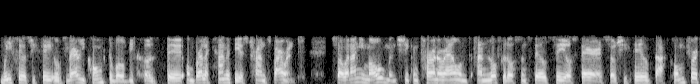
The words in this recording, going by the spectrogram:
we feel she feels very comfortable because the umbrella canopy is transparent. So at any moment, she can turn around and look at us and still see us there. So she feels that comfort.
